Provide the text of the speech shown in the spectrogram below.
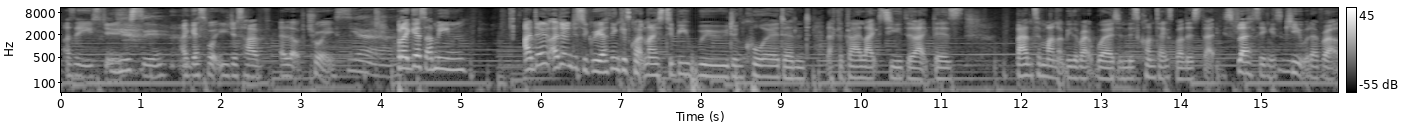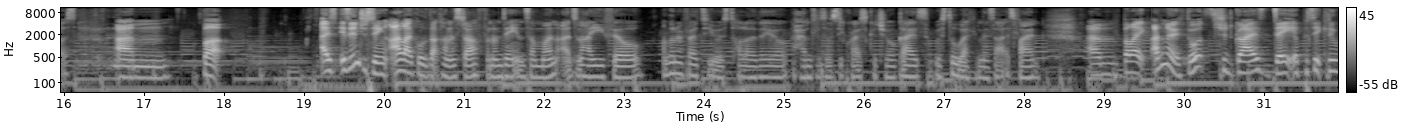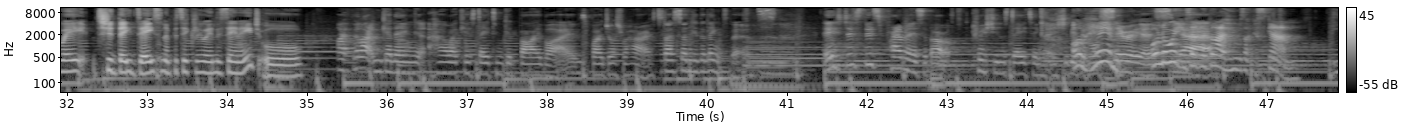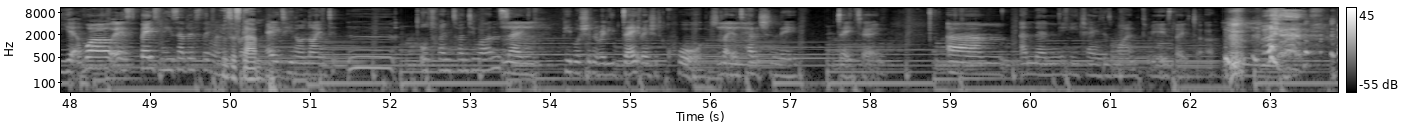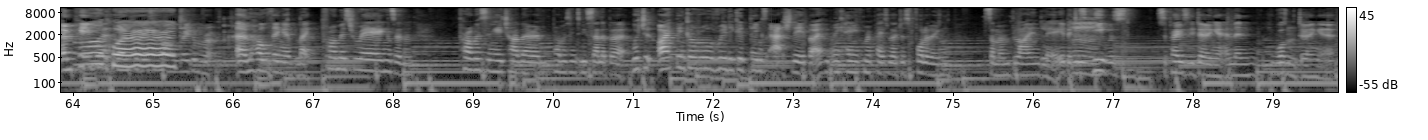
As they used to. used to. I guess what you just have a lot of choice. Yeah. But I guess I mean I don't I don't disagree. I think it's quite nice to be wooed and courted and like a guy likes you that like there's banter might not be the right word in this context, but there's that it's flirting, it's cute, whatever else. Um but it's, it's interesting. I like all of that kind of stuff when I'm dating someone. I don't know how you feel. I'm gonna refer to you as Tolo, though your handle is obviously Christ Couture. Guys, we're still working this out. It's fine. Um, but like, I don't know. Thoughts? Should guys date a particular way? Should they date in a particular way in this day and age, or I feel like I'm getting How I Kissed Dating Goodbye vibes by Joshua Harris. Did I send you the link to this? It's just this premise about Christians dating that it should be bit more serious. Oh no, wait, is that the guy who was like a scam? Yeah, well, it's basically he said this thing when It was he a like scam. 18 or 19 mm, or 2021 saying Mm. people shouldn't really date, they should court, like Mm. intentionally dating. Um, and then he changed his mind three years later. and people had gone through this whole, rigmarole- um, whole thing of like promise rings and promising each other and promising to be celibate, which is, I think are all really good things actually, but I think they came from a place where they're just following someone blindly because he was supposedly doing it and then he wasn't doing it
